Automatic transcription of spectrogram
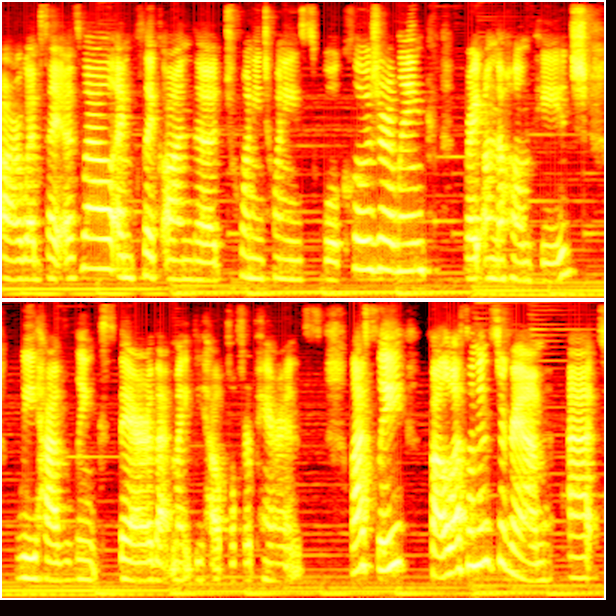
our website as well and click on the 2020 school closure link right on the home page. We have links there that might be helpful for parents. Lastly, follow us on Instagram at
